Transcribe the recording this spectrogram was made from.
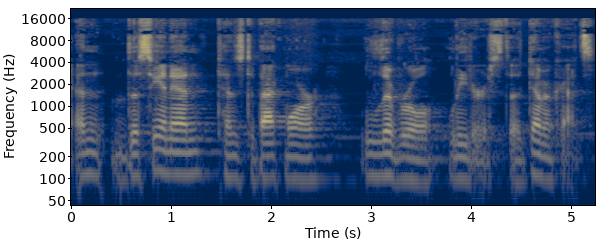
And the CNN tends to back more liberal leaders, the Democrats.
